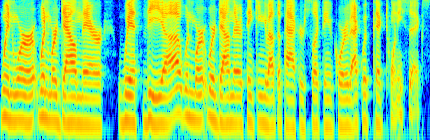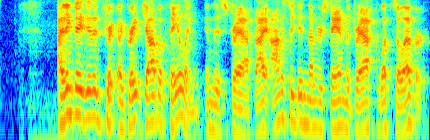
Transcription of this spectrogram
when we're when we're down there with the uh, when we're we're down there thinking about the Packers selecting a quarterback with pick 26? I think they did a, a great job of failing in this draft. I honestly didn't understand the draft whatsoever.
